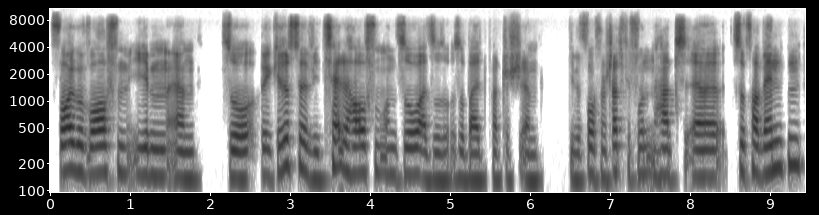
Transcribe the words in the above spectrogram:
vorgeworfen, eben ähm, so Begriffe wie Zellhaufen und so, also so, sobald praktisch ähm, die Befruchtung stattgefunden hat, äh, zu verwenden.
